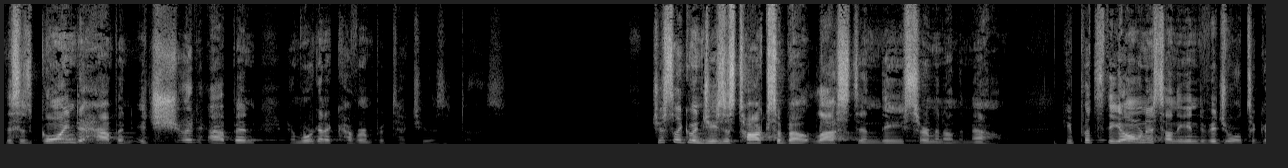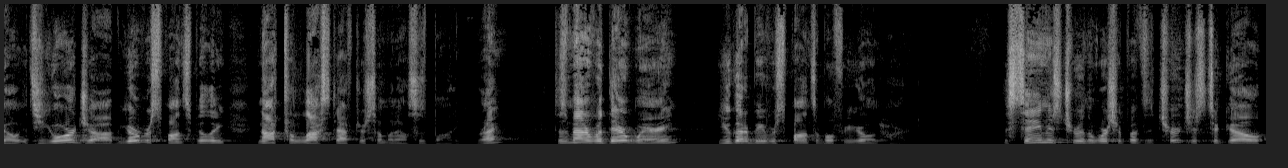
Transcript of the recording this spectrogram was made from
this is going to happen. It should happen, and we're going to cover and protect you as it does. Just like when Jesus talks about lust in the Sermon on the Mount, he puts the onus on the individual to go, it's your job, your responsibility, not to lust after someone else's body, right? Doesn't matter what they're wearing, you got to be responsible for your own heart. The same is true in the worship of the church is to go,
